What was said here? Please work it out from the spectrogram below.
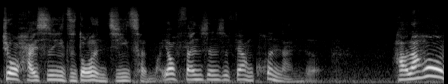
就还是一直都很基层嘛，要翻身是非常困难的。好，然后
